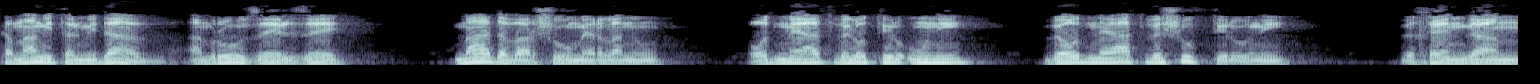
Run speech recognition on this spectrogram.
כמה מתלמידיו אמרו זה אל זה, מה הדבר שהוא אומר לנו? עוד מעט ולא תראוני, ועוד מעט ושוב תראוני. וכן גם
